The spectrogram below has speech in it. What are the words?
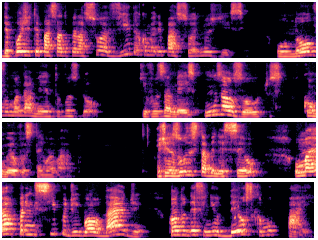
Depois de ter passado pela sua vida como ele passou, ele nos disse: um novo mandamento vos dou, que vos ameis uns aos outros, como eu vos tenho amado. Jesus estabeleceu o maior princípio de igualdade quando definiu Deus como Pai.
